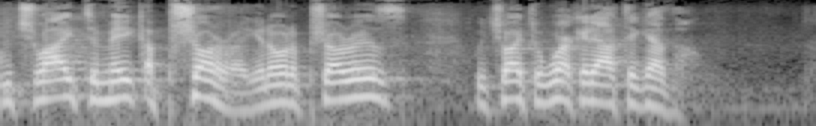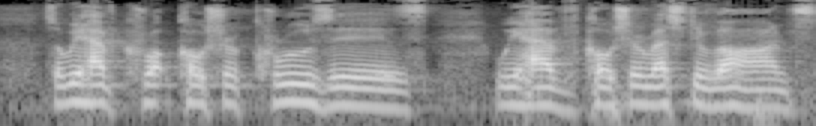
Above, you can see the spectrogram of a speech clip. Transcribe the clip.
we try to make a pshara. You know what a pshara is? We try to work it out together. So we have kosher cruises, We have kosher restaurants.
